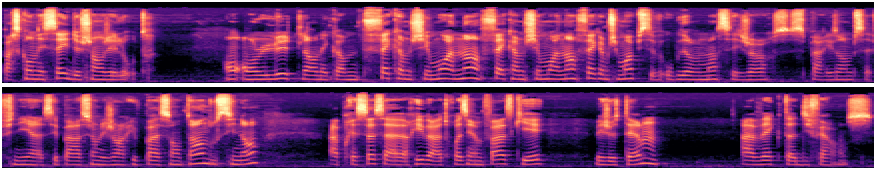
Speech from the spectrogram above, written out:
parce qu'on essaye de changer l'autre. On, on lutte, là, on est comme, fais comme chez moi, non, fais comme chez moi, non, fais comme chez moi. Puis au bout d'un moment, c'est genre, par exemple, ça finit à la séparation, les gens n'arrivent pas à s'entendre, ou sinon, après ça, ça arrive à la troisième phase qui est, mais je t'aime avec ta différence.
